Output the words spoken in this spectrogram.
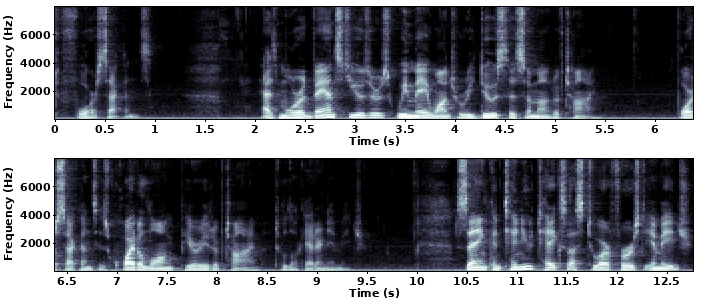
to four seconds. As more advanced users, we may want to reduce this amount of time. Four seconds is quite a long period of time to look at an image. Saying continue takes us to our first image.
